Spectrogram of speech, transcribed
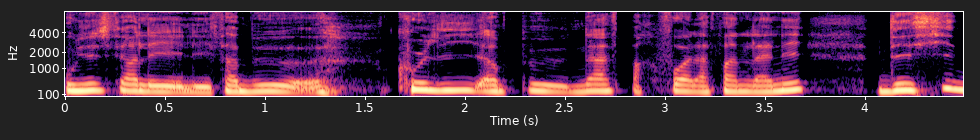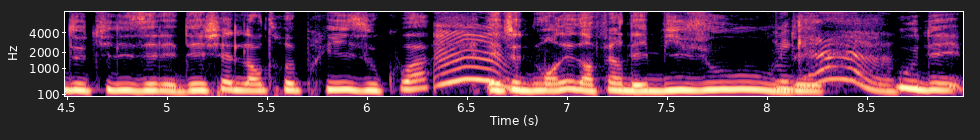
au lieu de faire les, les fameux euh, colis un peu nazes parfois à la fin de l'année, décide d'utiliser les déchets de l'entreprise ou quoi et te demander d'en faire des bijoux des, ou des.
